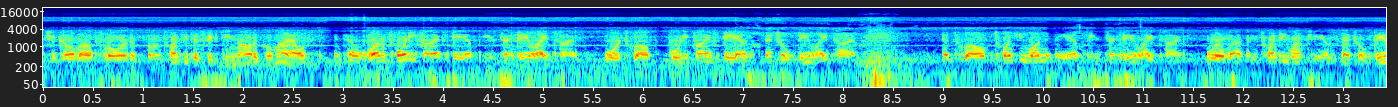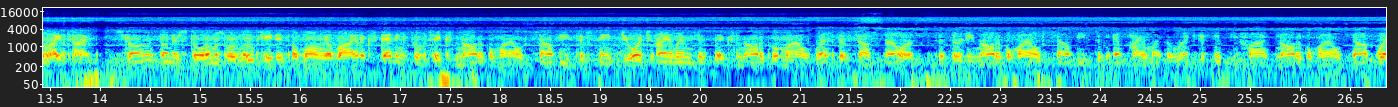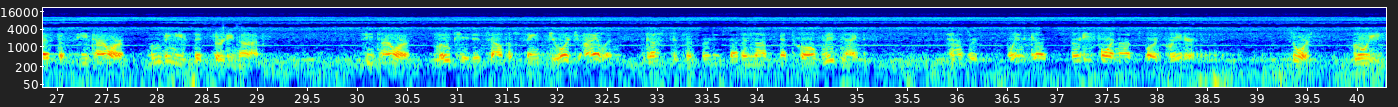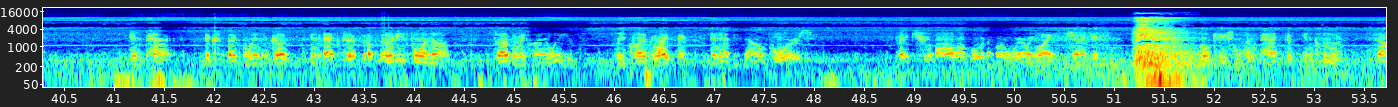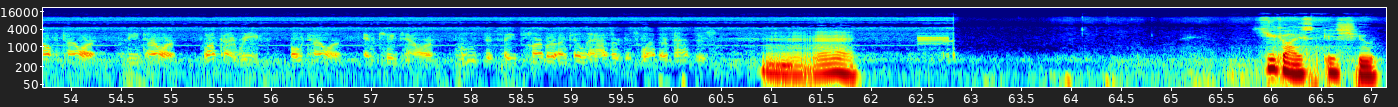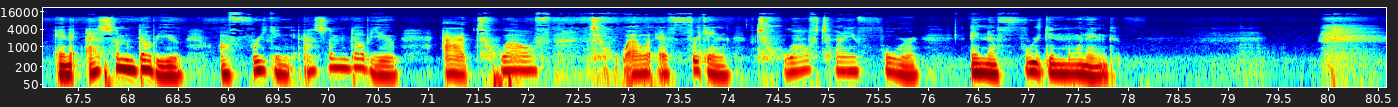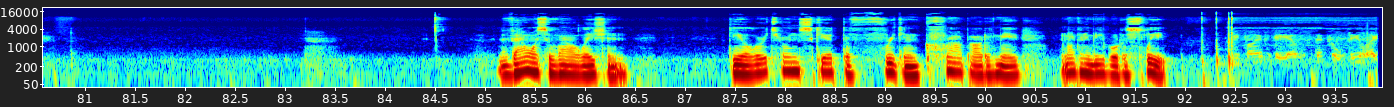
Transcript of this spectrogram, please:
Apalachicola, Florida from 20 to 60 nautical miles until 1:45 a.m. Eastern Daylight Time or 12:45 a.m. Central Daylight Time. At 12:21 a.m. Eastern Daylight Time or 11:21 p.m. Central Daylight Time, strong thunderstorms were located along a line extending from 6 nautical miles southeast of St. George Island to 6 nautical miles west of South Tower to 30 nautical miles southeast of Empire Erect to 55 nautical miles southwest of C Tower, moving east at 30 knots. C Tower, located south of St. George Island, gusted to 37 knots at 12 midnight. Hazard, wind gusts 34 knots or greater. Source, buoy. Impact, expect wind gusts in excess of 34 knots. Suddenly high waves, frequent lightning, and heavy downpours. Make sure all on board are wearing life jackets. Locations impacted include South Tower, Z Tower, Buckeye Reef, O Tower, and K Tower. Move to safe harbor until hazardous weather passes. Mm. You guys issue an SMW, a freaking SMW at 12, 12, at freaking 1224 in the freaking morning. That was a violation. The alert tone scared the freaking crap out of me. I'm not gonna be able to sleep.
